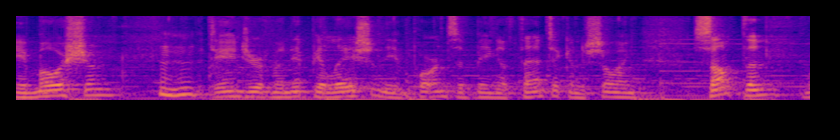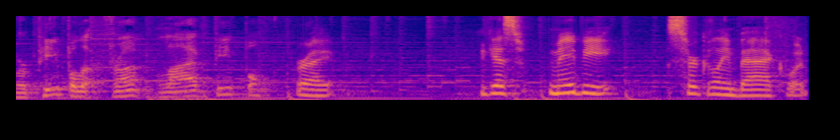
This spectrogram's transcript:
emotion, Mm-hmm. the danger of manipulation, the importance of being authentic and showing something. We're people up front, live people. right. I guess maybe circling back, what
